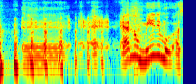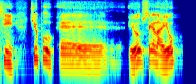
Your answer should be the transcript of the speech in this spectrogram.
é, é, é, é, no mínimo, assim, tipo, é, eu, sei lá, eu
